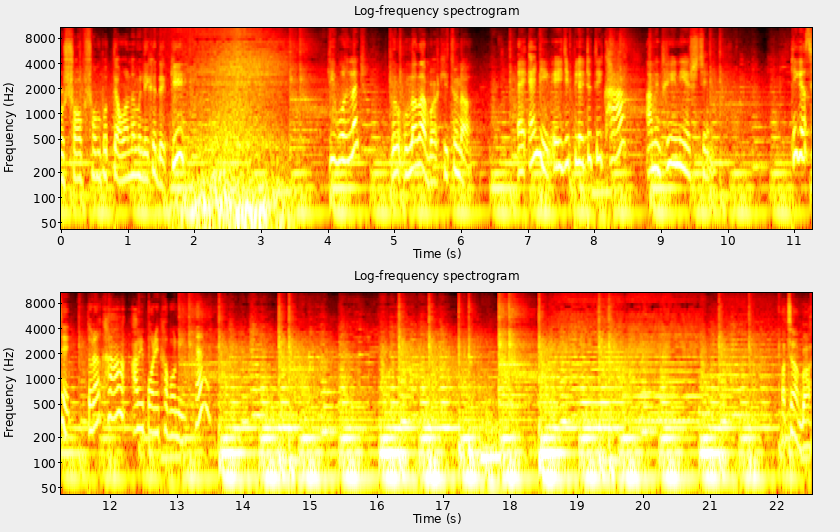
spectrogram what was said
তোর সব সম্পত্তি আমার নামে লিখে দে। কি? কি বললে? না না বা কিছু না। এই- এই এই যে প্লেটে তুই খা আমি ধুয়ে নিয়ে এসছি। ঠিক আছে তোরা খা আমি পরে খাব নি হ্যাঁ? আচ্ছা বা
